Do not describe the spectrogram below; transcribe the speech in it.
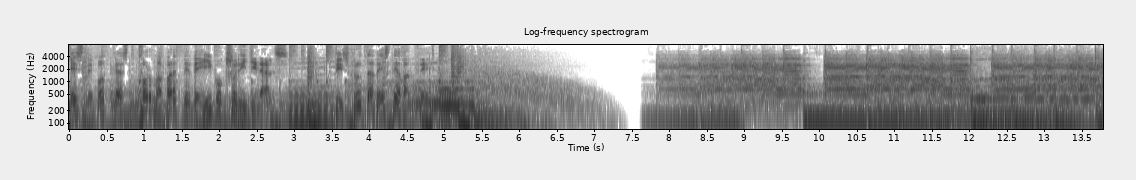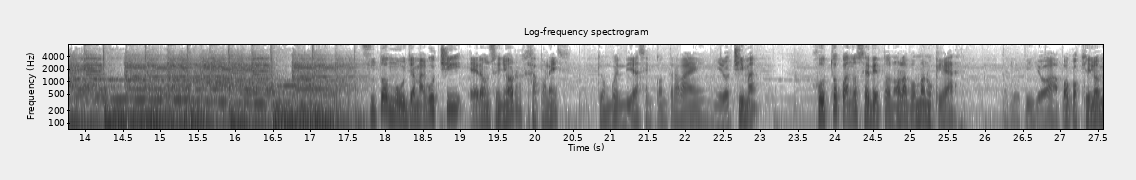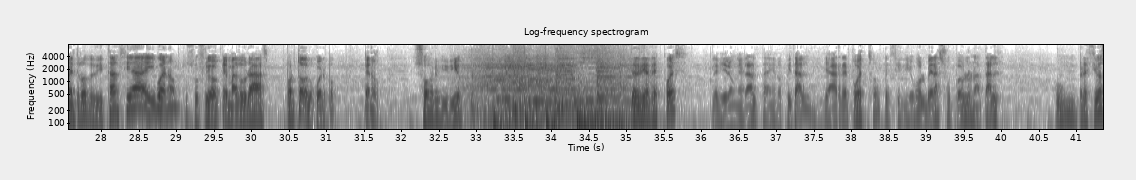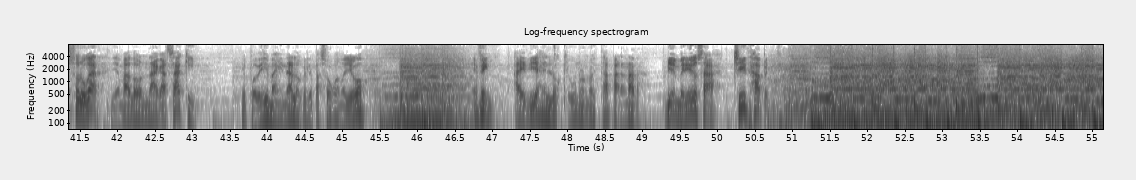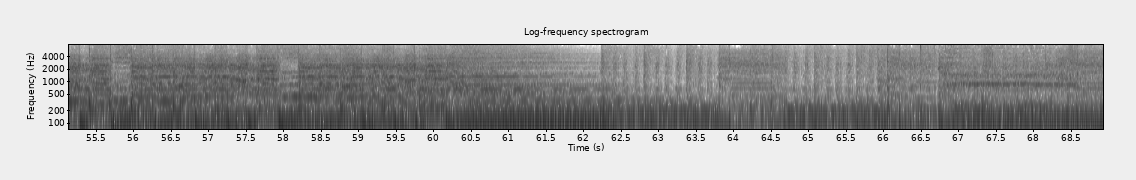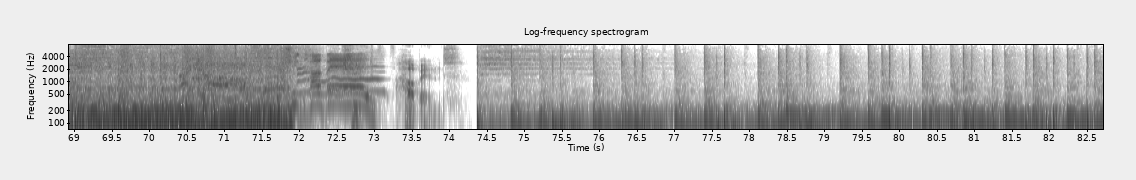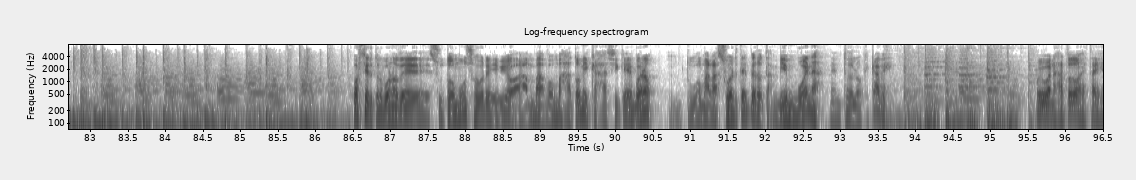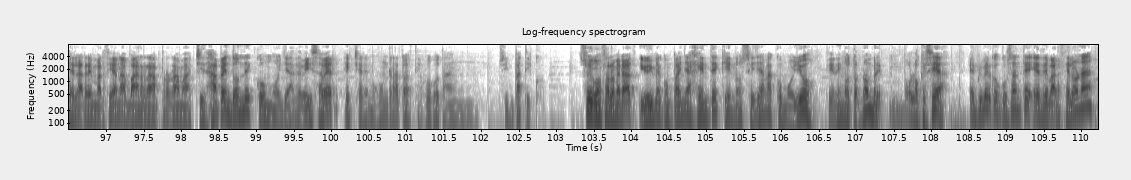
Este podcast forma parte de Evox Originals. Disfruta de este avance. Sutomu Yamaguchi era un señor japonés que un buen día se encontraba en Hiroshima justo cuando se detonó la bomba nuclear. Le pilló a pocos kilómetros de distancia y bueno, pues sufrió quemaduras por todo el cuerpo, pero sobrevivió. Tres días después le dieron el alta en el hospital y ya repuesto decidió volver a su pueblo natal, un precioso lugar llamado Nagasaki. Que podéis imaginar lo que le pasó cuando llegó. En fin, hay días en los que uno no está para nada. Bienvenidos a Cheat Happens. Por cierto, el bueno de Sutomu sobrevivió a ambas bombas atómicas, así que bueno, tuvo mala suerte, pero también buena dentro de lo que cabe. Muy buenas a todos, estáis en la red marciana barra programa Cheat donde como ya debéis saber, echaremos un rato a este juego tan simpático. Soy Gonzalo Merat y hoy me acompaña gente que no se llama como yo, tienen otro nombre, por lo que sea. El primer concursante es de Barcelona,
